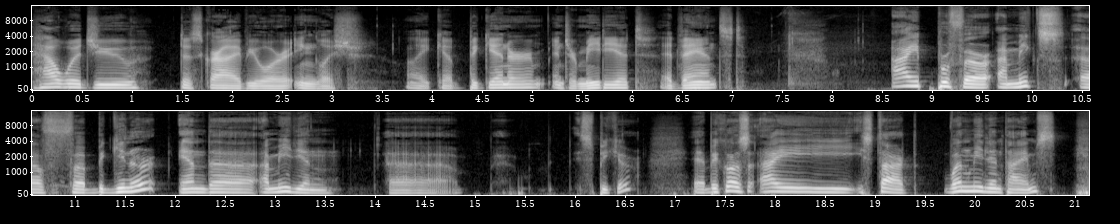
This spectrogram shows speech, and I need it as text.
How would you describe your English? Like a beginner, intermediate, advanced? I prefer a mix of uh, beginner and uh, a median uh, speaker uh, because I start one million times,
